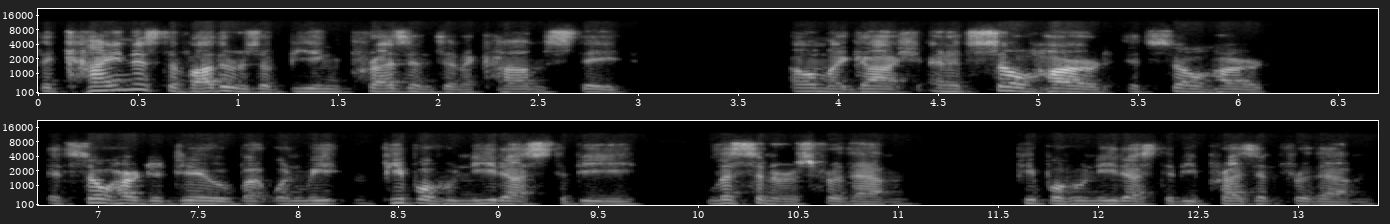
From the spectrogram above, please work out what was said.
The kindness of others of being present in a calm state. Oh my gosh, and it's so hard. It's so hard. It's so hard to do but when we people who need us to be listeners for them people who need us to be present for them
